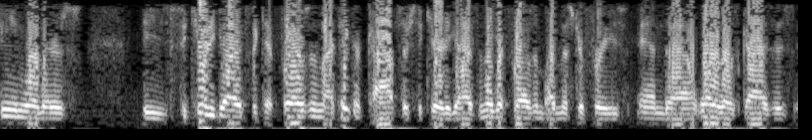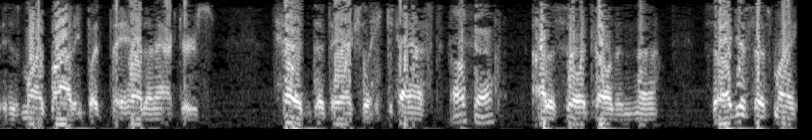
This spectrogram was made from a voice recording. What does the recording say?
scene where there's these security guards that get frozen. I think they're cops or security guards, and they get frozen by Mr. Freeze. And uh, one of those guys is is my body, but they had an actor's head that they actually cast okay. out of silicone, and uh, so I guess that's my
